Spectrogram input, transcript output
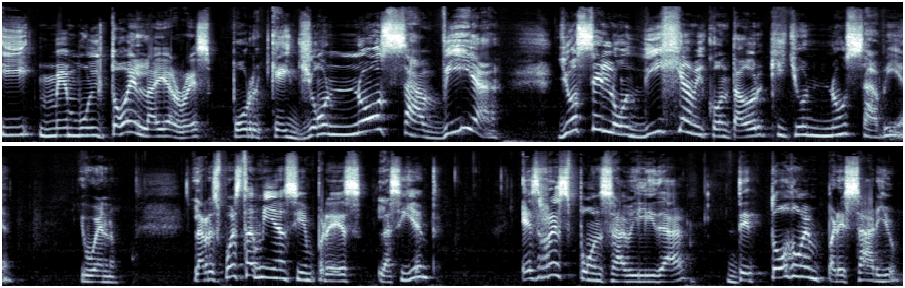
y me multó el IRS porque yo no sabía. Yo se lo dije a mi contador que yo no sabía. Y bueno, la respuesta mía siempre es la siguiente. Es responsabilidad de todo empresario,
